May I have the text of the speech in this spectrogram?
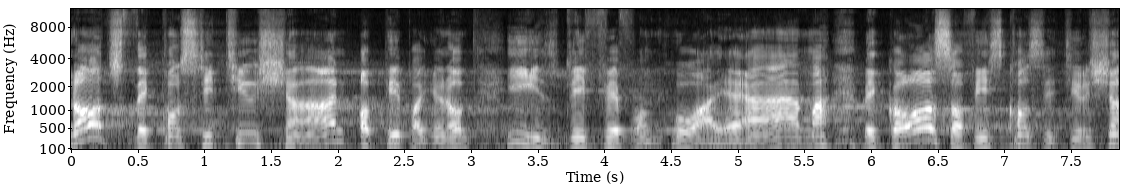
not the constitution of people. You know, he is different from who I am because of his constitution,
